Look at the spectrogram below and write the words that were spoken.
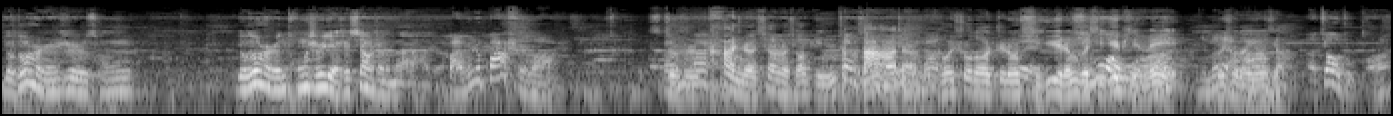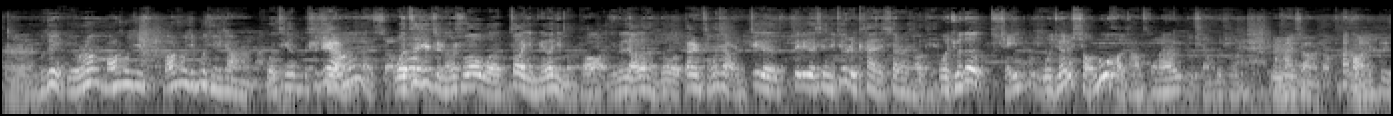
有多少人是从？有多少人同时也是相声的爱好者？百分之八十吧，就是看着相声小品长大的，他会受到这种喜剧人格、喜剧品味会受到影响。。呃，教主，嗯，不对，比如说毛书记，毛书记不听相声的，我听是这样我自己只能说我造诣没有你们高，你们聊了很多，但是从小这个对这个兴趣就是看相声小品。我觉得谁不？我觉得小鹿好像从来以前不听不看相声的，他好像是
